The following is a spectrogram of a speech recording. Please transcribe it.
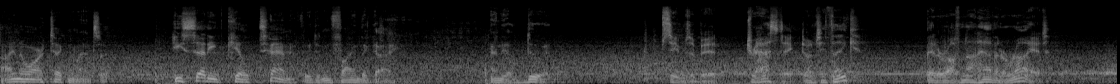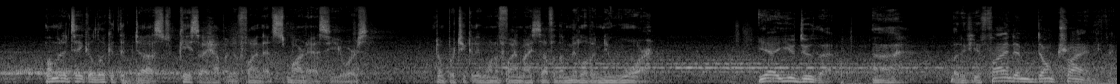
I know our technomancer. He said he'd kill ten if we didn't find the guy. And he'll do it. Seems a bit drastic, don't you think? Better off not having a riot. I'm gonna take a look at the dust, in case I happen to find that smartass of yours. Don't particularly want to find myself in the middle of a new war. Yeah, you do that. Uh, but if you find him, don't try anything.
